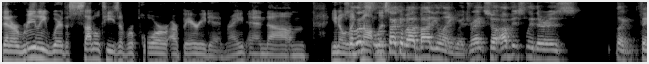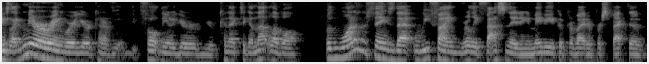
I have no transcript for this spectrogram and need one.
that are really where the subtleties of rapport are buried in right and um you know so like let's not let's listen talk about body language, right? So obviously there is like things like mirroring where you're kind of full, you know, you're you're connecting on that level. But one of the things that we find really fascinating, and maybe you could provide a perspective.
